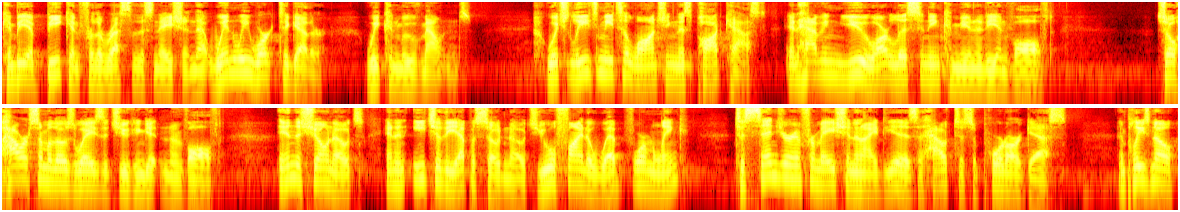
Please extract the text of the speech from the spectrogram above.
can be a beacon for the rest of this nation that when we work together, we can move mountains. Which leads me to launching this podcast and having you, our listening community, involved. So, how are some of those ways that you can get involved? In the show notes and in each of the episode notes, you will find a web form link to send your information and ideas of how to support our guests. And please know,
